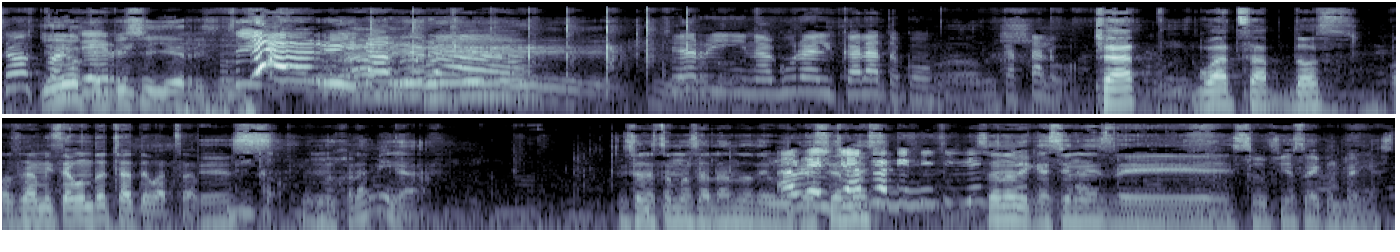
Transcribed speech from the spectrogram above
Somos Yo por digo que Jerry. empiece Jerry. ¿sí? Cherry inaugura. Cherry inaugura el calátoco. Catálogo. Chat WhatsApp 2. O sea, mi segundo chat de WhatsApp. Es mi mejor amiga. Y solo estamos hablando de Abre el chat ubicaciones. para que bien. Son ubicaciones de su fiesta de cumpleaños.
